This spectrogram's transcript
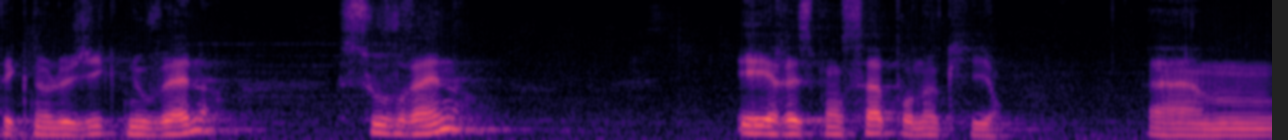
technologiques nouvelles, souveraines et responsables pour nos clients. Euh,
